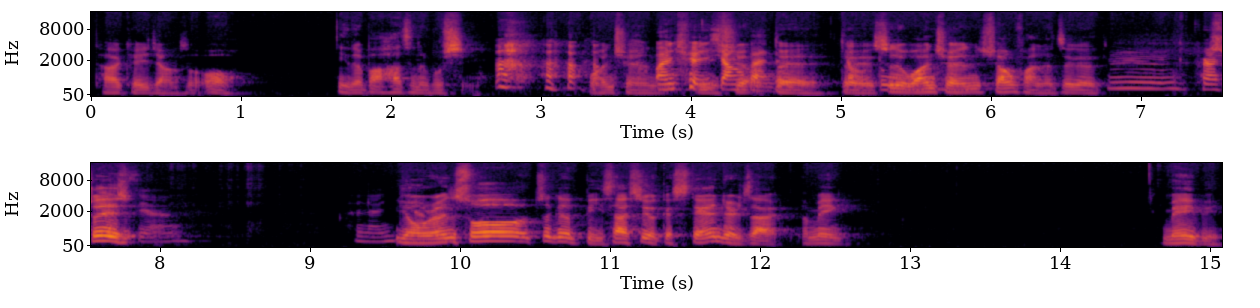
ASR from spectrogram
他可以讲说，哦，你的巴哈真的不行，完全完全相反的对对，是完全相反的这个。嗯，所以很难。有人说这个比赛是有个 standard 在，I mean maybe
